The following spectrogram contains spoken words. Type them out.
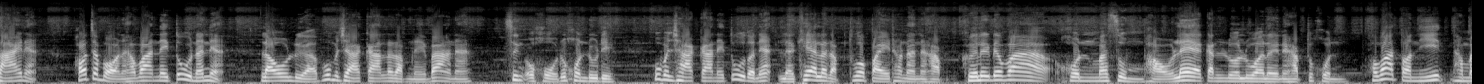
ซ้ายเนี่ยเขาจะบอกนะครับว่าในตู้นั้นเนี่ยเราเหลือผู้บัญชาการระดับไหนบ้างนะ ซึ่งโอ้โห ทุกคนดูดิผู้บัญชาการในตู้ตัวเนี้ยเหลือแค่ระดับทั่วไปเท่านั้นนะครับคือเรียกได้ว่าคนมาสุ่มเผาแร่กันรัวๆเลยนะครับ ทุกคน เพราะว่าตอนนี้ทำไม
